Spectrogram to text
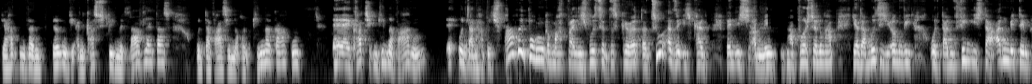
Wir hatten dann irgendwie ein Gastspiel mit Love Letters und da war sie noch im Kindergarten, äh, Quatsch, im Kinderwagen. Äh, und dann habe ich Sprachübungen gemacht, weil ich wusste, das gehört dazu. Also ich kann, wenn ich am nächsten Tag Vorstellung habe, ja, da muss ich irgendwie, und dann fing ich da an mit dem,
